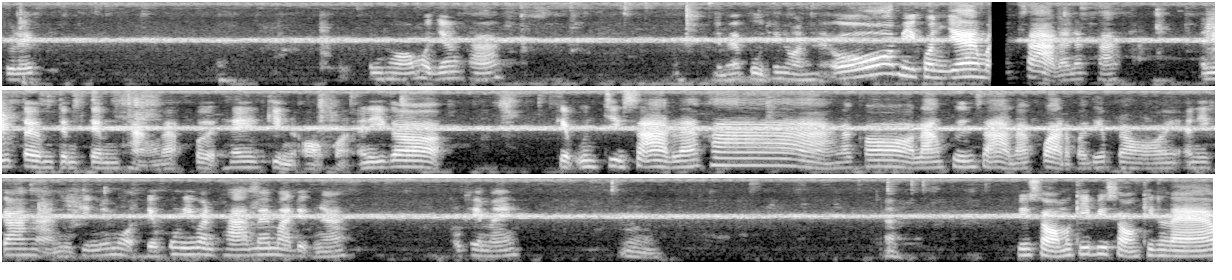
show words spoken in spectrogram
ตัวเล็ก คุณท้องหมดยังคะ เดี๋ยวแม่ปูที่นอนโอ้ มีคนแย่งมาสะอาดแล้วนะคะ อันนี้เติมเต็มเต็มถังละ เปิดให้กลิ่นออกก่อน อันนี้ก็เก็บอุจจิสะอาดแล้วค่ะ แล้วก็ล้างพื้นสะอาดแล้วกวาดไปเรียบร้อย อันนี้ก็อาหารหนูกินไม่หมด เดี๋ยวพรุ่งนี้วันพระแม่มาดึกนะ โอเคไหม อืม อะปีสองเมื่อกี้ปีสองกินแล้ว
